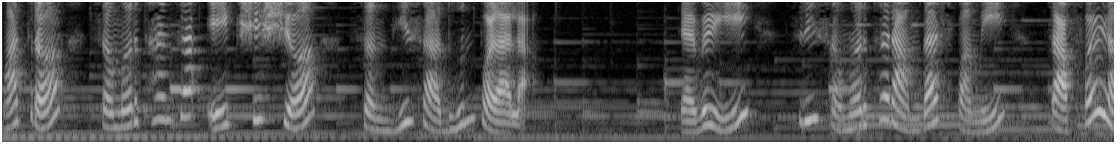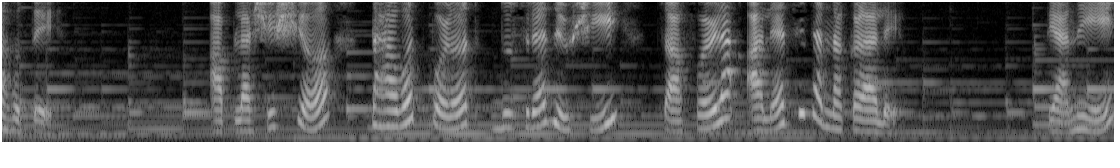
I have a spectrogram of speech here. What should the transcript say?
मात्र समर्थांचा एक शिष्य संधी साधून पळाला. त्यावेळी श्री समर्थ रामदास स्वामी चाफळला होते. आपला शिष्य धावत पळत दुसऱ्या दिवशी चाफळला आल्याचे त्यांना कळाले. त्याने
